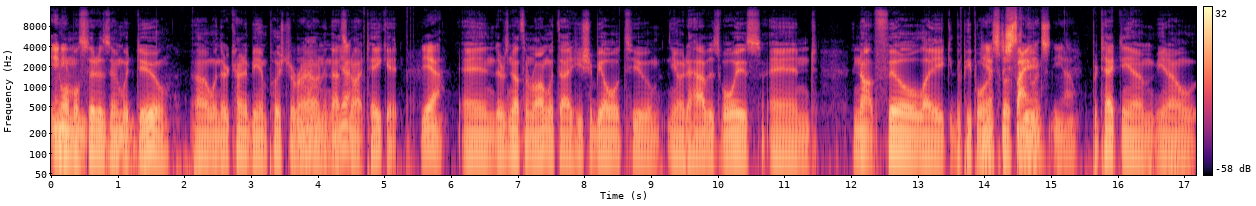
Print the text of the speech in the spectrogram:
Any- normal citizen would do uh, when they're kind of being pushed around, and that's Yeah. not take it. Yeah. And there's nothing wrong with that. He should be able to, you know, to have his voice and not feel like the people yeah, are supposed to be you know. protecting him, you know,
